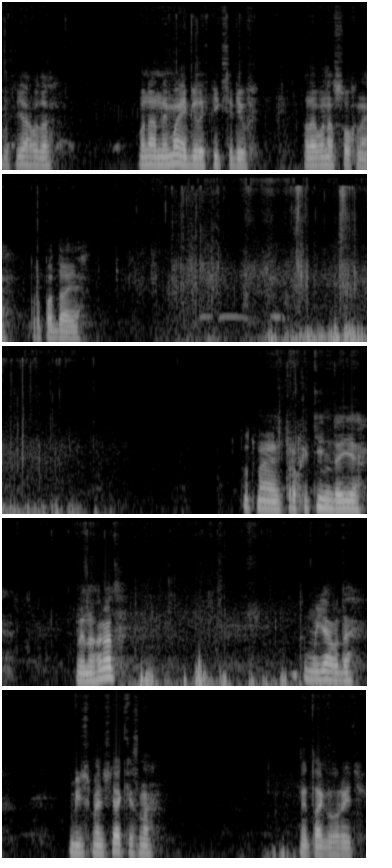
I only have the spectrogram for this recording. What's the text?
От ягода, вона не має білих пікселів, але вона сохне, пропадає. Тут має трохи тінь дає виноград, тому ягода більш-менш якісна, не так горить.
